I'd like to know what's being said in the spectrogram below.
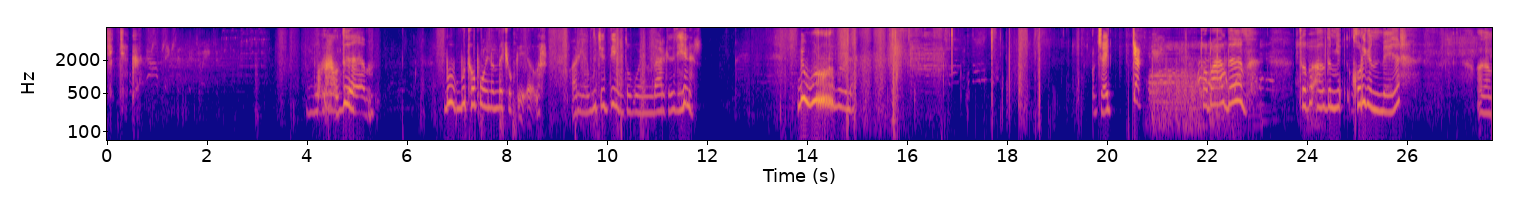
Çık çık. Bunaldım. Bu, bu top oyununda çok iyi olur. Var ya bu ciddi bir top oyununda herkes yener. Bir vur böyle. Çek gel. Topu aldım. Topu aldım. Koruyun beyler. Adam,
